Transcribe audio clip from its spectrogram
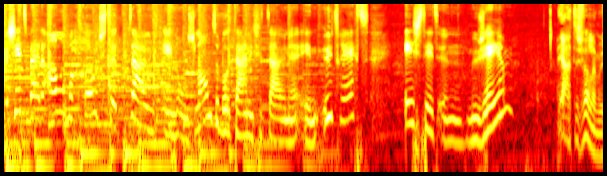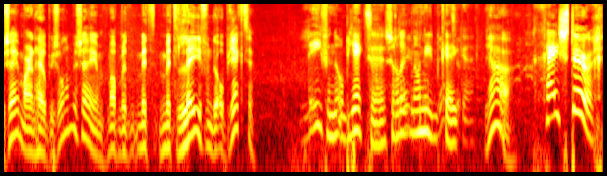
We zitten bij de allergrootste tuin in ons land, de Botanische Tuinen in Utrecht. Is dit een museum? Ja, het is wel een museum, maar een heel bijzonder museum. Want met, met, met levende objecten. Levende objecten, zo had ik nog niet bekeken. Ja. Gijs Steur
